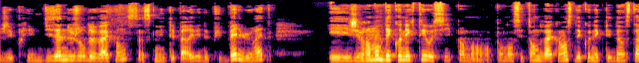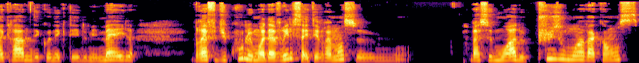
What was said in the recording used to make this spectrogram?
j'ai pris une dizaine de jours de vacances, ce qui n'était pas arrivé depuis belle lurette. Et j'ai vraiment déconnecté aussi pendant, pendant ces temps de vacances, déconnecté d'Instagram, déconnecté de mes mails. Bref, du coup, le mois d'avril, ça a été vraiment ce, bah, ce mois de plus ou moins vacances,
